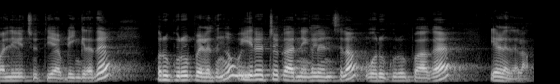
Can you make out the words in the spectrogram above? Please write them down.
பள்ளியை சுற்றி அப்படிங்கிறத ஒரு குரூப் எழுதுங்க. உயிரற்ற காரணிகள் என்ன ஒரு குரூப்பாக எழுதலாம்.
